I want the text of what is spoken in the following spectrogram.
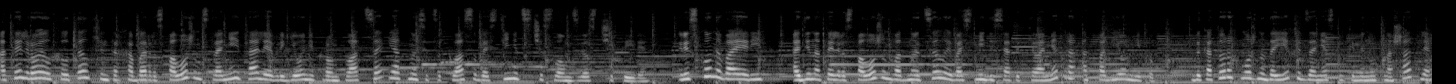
Отель Royal Hotel Хинтерхабер расположен в стране Италия в регионе Кронплаце и относится к классу гостиниц с числом звезд 4. Рискона Вайерит, один отель расположен в 1,8 километра от подъемников, до которых можно доехать за несколько минут на шаттле,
